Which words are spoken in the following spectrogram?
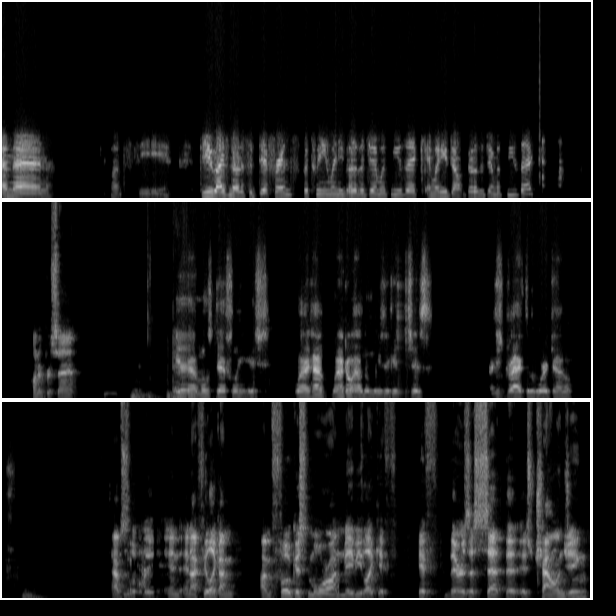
and then let's see do you guys notice a difference between when you go to the gym with music and when you don't go to the gym with music? Hundred percent. Mm-hmm. Yeah, most definitely. It's when I have when I don't have no music, it's just I just drag through the workout. Absolutely, yeah. and and I feel like I'm I'm focused more on maybe like if if there's a set that is challenging,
